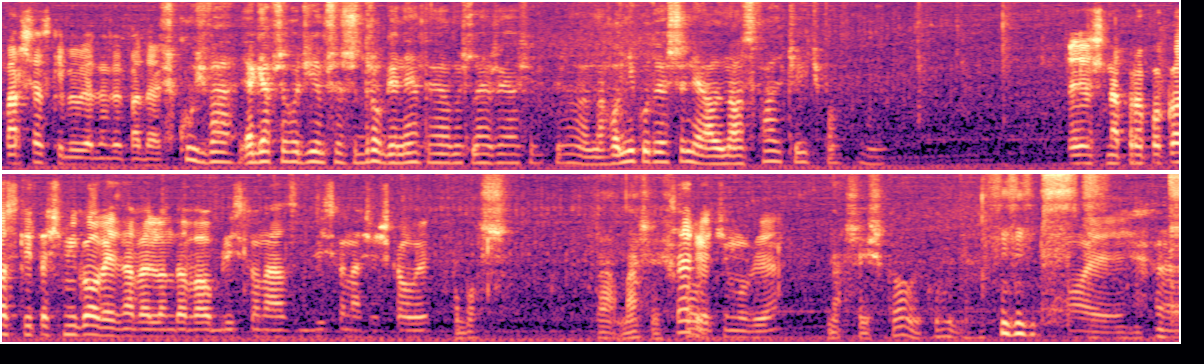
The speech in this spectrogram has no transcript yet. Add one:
w Warszawskiej był jeden wypadek. Kuźwa, jak ja przechodziłem przez drogę, nie? To ja myślałem, że ja się wypierdolę. Na chodniku to jeszcze nie, ale na asfalcie idź pan. Przecież na Propokowskiej to śmigłowiec nawet lądował blisko nas, blisko naszej szkoły. O Boże. Ta, naszej szkoły. Serio ci mówię. Naszej szkoły, kurde. Ojej.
